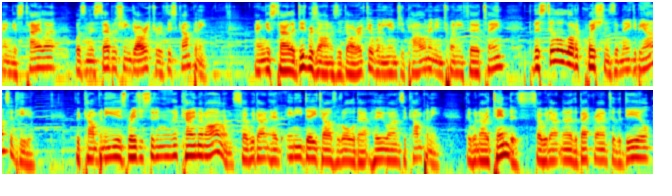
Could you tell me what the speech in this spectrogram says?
Angus Taylor, was an establishing director of this company. Angus Taylor did resign as a director when he entered Parliament in 2013, but there's still a lot of questions that need to be answered here. The company is registered in the Cayman Islands, so we don't have any details at all about who owns the company. There were no tenders, so we don't know the background to the deal.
